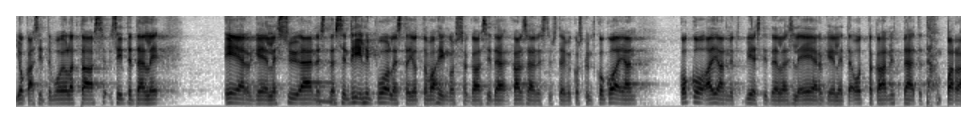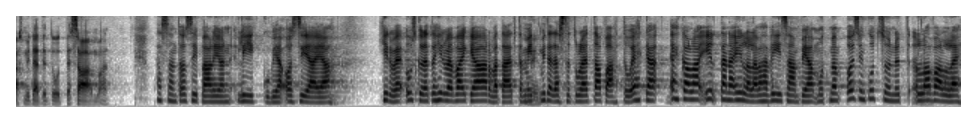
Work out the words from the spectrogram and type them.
joka sitten voi olla taas sitten tälle ERGlle syy äänestää sen diilin puolesta, jotta vahingossakaan sitä kansanäänestystä ei, koska nyt koko ajan, koko ajan nyt viestitellään sille ERGlle, että ottakaa nyt tämä, että tämä on paras, mitä te tuutte saamaan. Tässä on tosi paljon liikkuvia osia ja hirve, uskon, että on hirveän vaikea arvata, että mit, niin. mitä tästä tulee tapahtuu. Ehkä, ehkä ollaan il, tänä illalla vähän viisaampia, mutta mä voisin kutsua nyt lavalle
